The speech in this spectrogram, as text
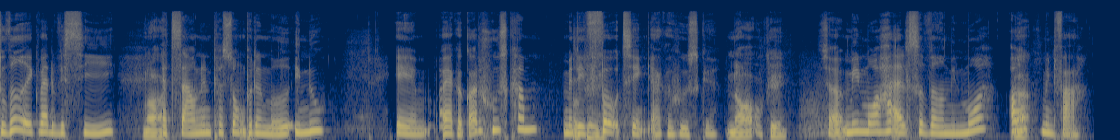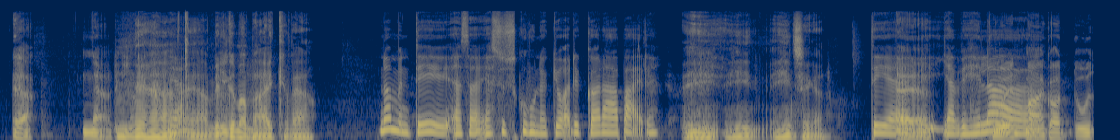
du ved ikke, hvad det vil sige Nej. at savne en person på den måde endnu. Øhm, og jeg kan godt huske ham, men okay. det er få ting, jeg kan huske. Nå, okay. Så min mor har altid været min mor og ja. Min far. Ja. Ja, det er. Ja, Ja. ja. hvilket man bare ikke kan være. Nå, men det, altså, jeg synes sgu, hun har gjort et godt arbejde. Helt, helt, helt sikkert. Det er, Ja, ja. jeg vil Du hellere... endte meget godt ud.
